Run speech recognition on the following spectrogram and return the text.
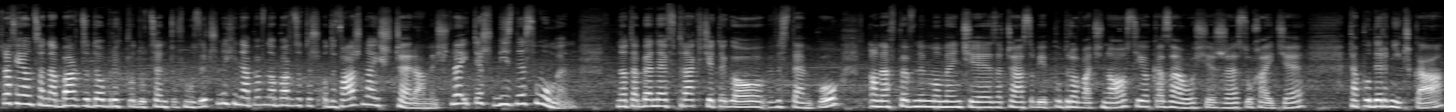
trafiająca na bardzo dobrych producentów muzycznych i na pewno bardzo też odważna i szczera, myślę, i też bizneswoman. Notabene w trakcie tego występu ona w pewnym momencie zaczęła sobie pudrować nos i okazało się, że słuchajcie, ta puderniczka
